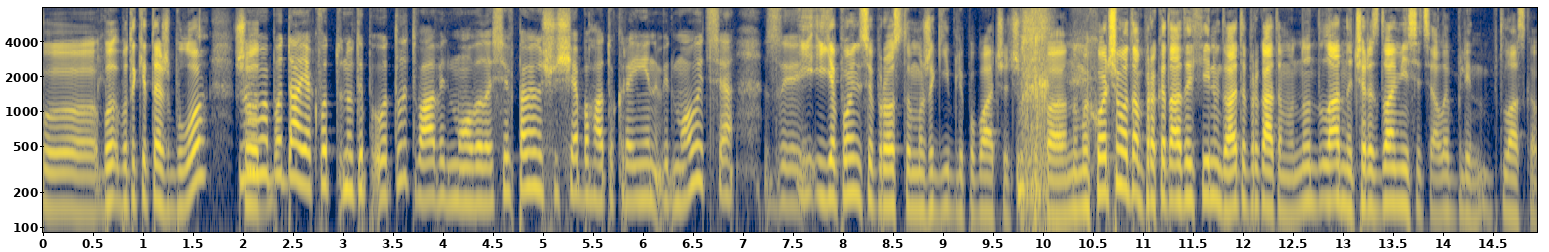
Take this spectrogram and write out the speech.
е, бо, бо таке теж було. Що ну або да, як от ну типу, от Литва відмовилася. Я впевнена, що ще багато країн відмовиться з і, і японці просто може Гіблі побачать, що типа, ну ми хочемо там прокатати фільм, давайте прокатимо. Ну ладно, через два місяці, але блін, будь ласка,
